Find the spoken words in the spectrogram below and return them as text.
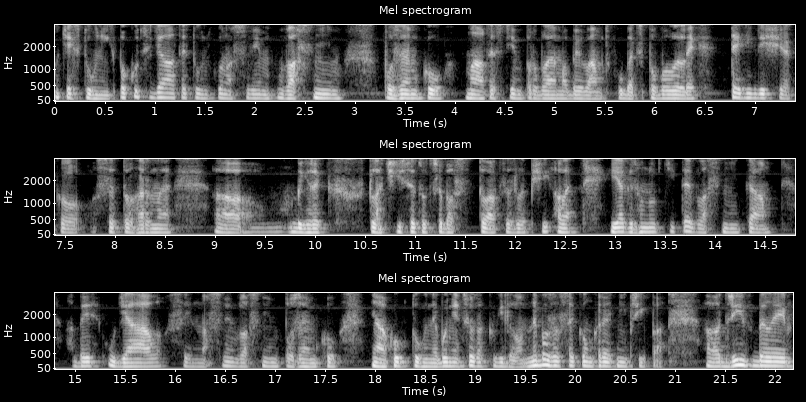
o těch tůních. Pokud si děláte tůňku na svým vlastním pozemku, máte s tím problém, aby vám to vůbec povolili. Teď, když jako se to hrne, bych řekl, tlačí se to třeba situace zlepší, ale jak donutíte vlastníka, aby udělal si na svém vlastním pozemku nějakou tůň nebo něco takového, nebo zase konkrétní případ. Dřív byly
